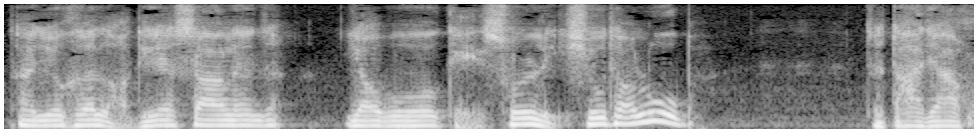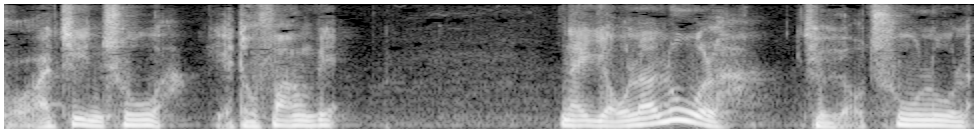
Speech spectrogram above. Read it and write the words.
他就和老爹商量着，要不给村里修条路吧？这大家伙进出啊也都方便。那有了路了，就有出路了。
